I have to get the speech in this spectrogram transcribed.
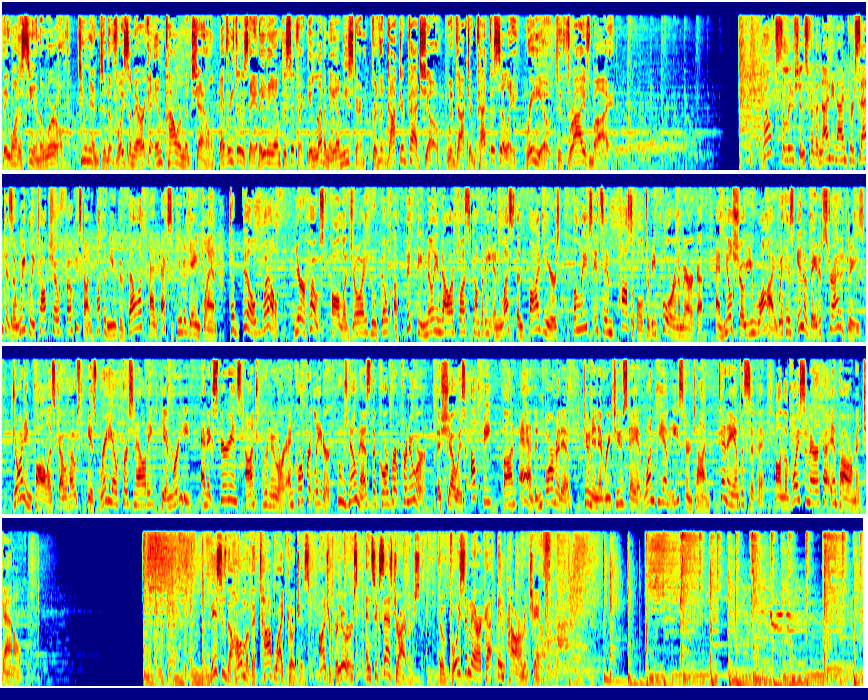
they want to see in the world. Tune in to the Voice America Empowerment Channel every Thursday at 8 a.m. Pacific, 11 a.m. Eastern for the Dr. Pat Show with Dr. Pat Baccili. Radio to thrive by. Wealth Solutions for the 99% is a weekly talk show focused on helping you develop and execute a game plan to build wealth. Your host, Paul LaJoy, who built a $50 million plus company in less than five years, believes it's impossible to be poor in America, and he'll show you why with his innovative strategies. Joining Paul as co-host is radio personality Kim Reed, an experienced entrepreneur and corporate leader who's known as the corporatepreneur. The show is upbeat, fun, and informative. Tune in every Tuesday at 1 p.m. Eastern Time, 10 a.m. Pacific on the Voice America Empowerment Channel. This is the home of the top life coaches, entrepreneurs, and success drivers. The Voice America Empowerment Channel.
